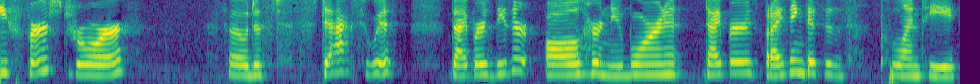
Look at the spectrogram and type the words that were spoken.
The first drawer. So just stacked with diapers. These are all her newborn diapers, but I think this is plenty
